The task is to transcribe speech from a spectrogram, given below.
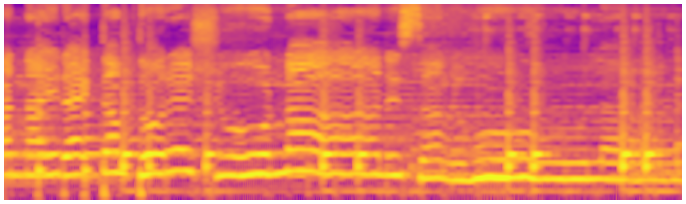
বানাই রাখতাম তোরে সোনার সানমুলা। তোরে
